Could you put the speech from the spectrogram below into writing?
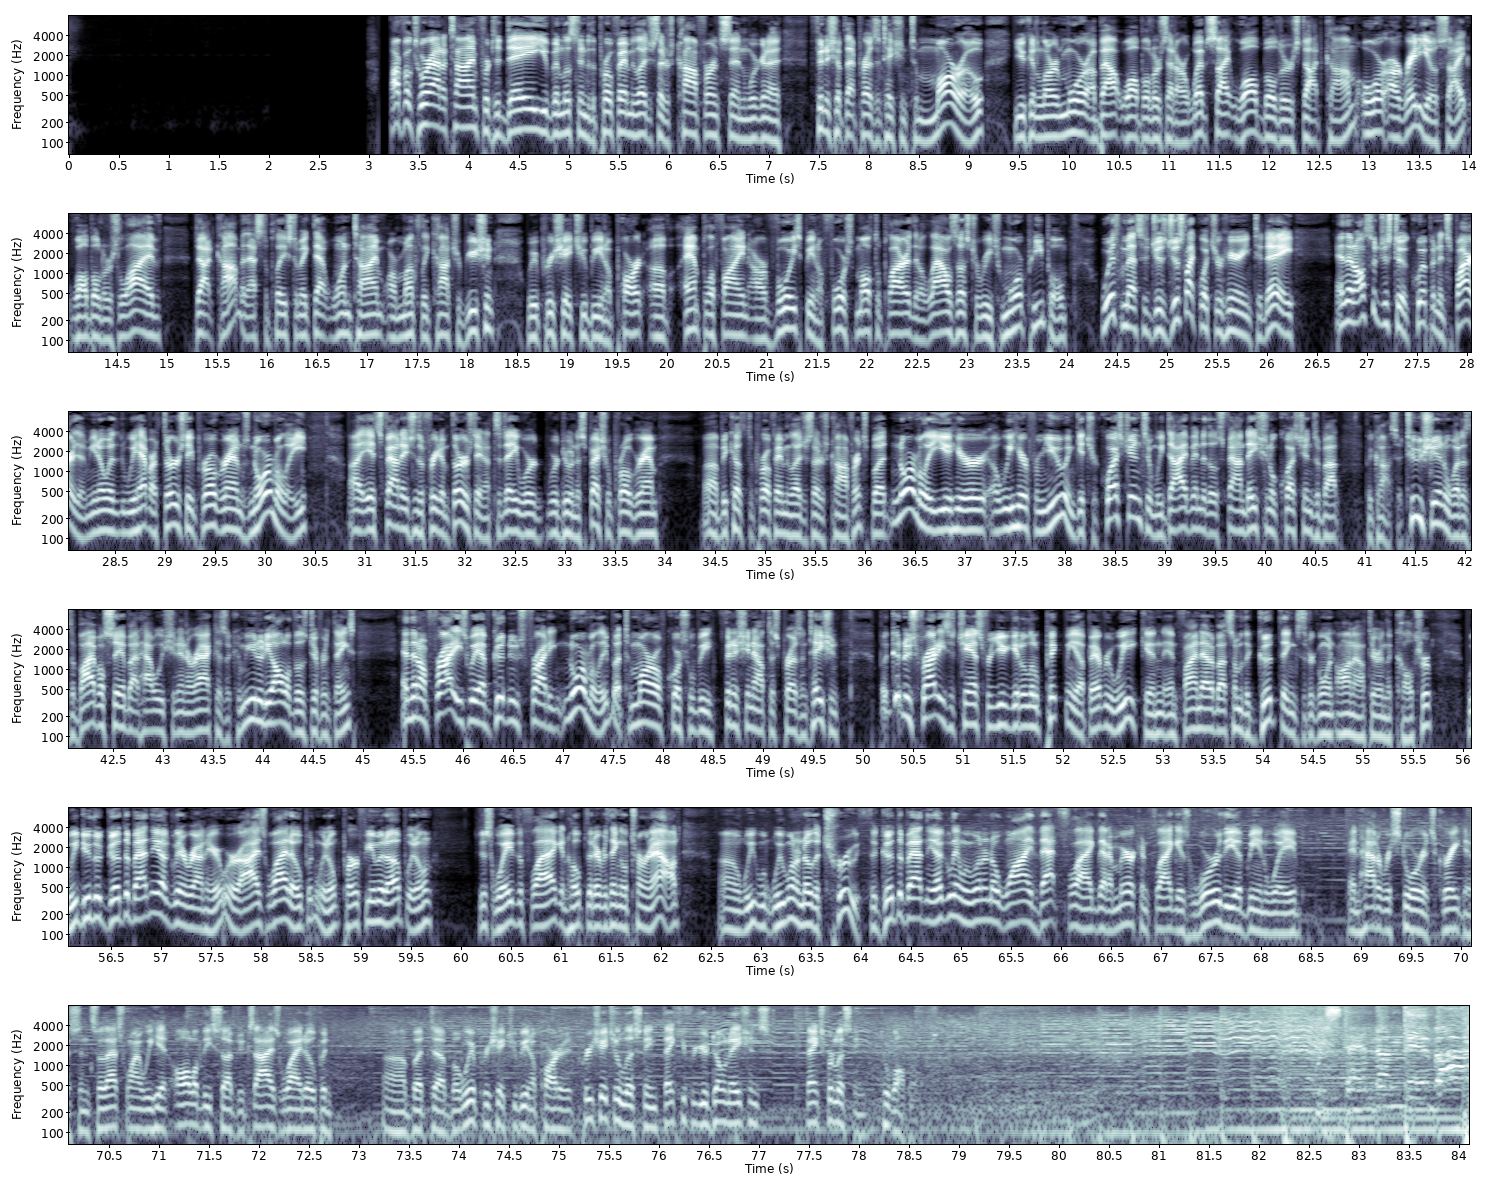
All right, folks, we're out of time for today. You've been listening to the Pro Family Legislators Conference, and we're going to finish up that presentation tomorrow. You can learn more about Wallbuilders at our website, wallbuilders.com, or our radio site, wallbuilderslive.com, and that's the place to make that one time or monthly contribution. We appreciate you being a part of amplifying our voice, being a force multiplier that allows us to reach more people with messages just like what you're hearing today and then also just to equip and inspire them. You know, we have our Thursday programs normally. Uh, it's Foundations of Freedom Thursday. Now today we're we're doing a special program uh, because of the Pro Family Legislators Conference. But normally you hear uh, we hear from you and get your questions, and we dive into those foundational questions about the Constitution. What does the Bible say about how we should interact as a community? All of those different things. And then on Fridays, we have Good News Friday normally, but tomorrow, of course, we'll be finishing out this presentation. But Good News Friday is a chance for you to get a little pick me up every week and, and find out about some of the good things that are going on out there in the culture. We do the good, the bad, and the ugly around here. We're eyes wide open. We don't perfume it up. We don't just wave the flag and hope that everything will turn out. Uh, we we want to know the truth, the good, the bad, and the ugly, and we want to know why that flag, that American flag, is worthy of being waved and how to restore its greatness. And so that's why we hit all of these subjects eyes wide open uh, but uh, but we appreciate you being a part of it. Appreciate you listening. Thank you for your donations. Thanks for listening to Wall Stand undivided.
